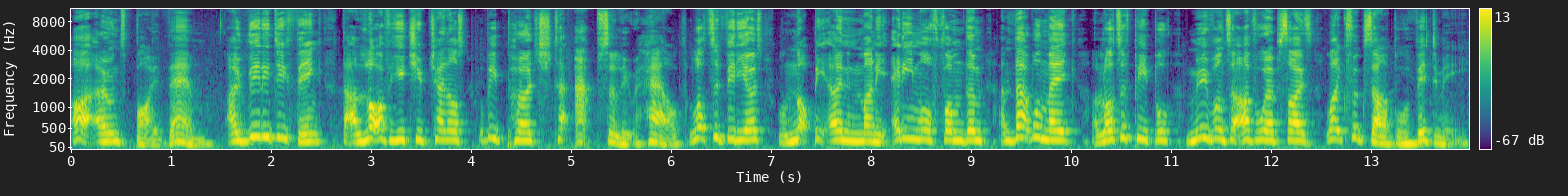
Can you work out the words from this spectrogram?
are owned by them. I really do think that a lot of YouTube channels will be purged to absolute hell. Lots of videos will not be earning money anymore from them and that will make a lot of people move on to other websites like for example VidMe,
